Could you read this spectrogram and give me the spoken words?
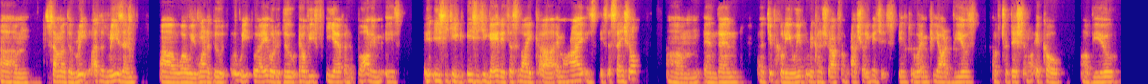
um, some of the re- other reason uh, we want to do. We were able to do LVEF and volume is ECG ECG gated, just like uh, MRI is is essential. Um, and then uh, typically, we reconstruct from actual images into MPR views of traditional echo of view,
